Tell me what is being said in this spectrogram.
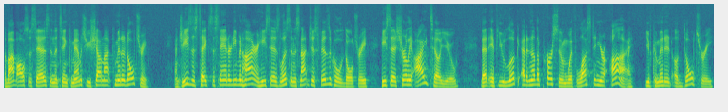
The Bible also says in the Ten Commandments, you shall not commit adultery. And Jesus takes the standard even higher. He says, listen, it's not just physical adultery. He says, surely I tell you that if you look at another person with lust in your eye, you've committed adultery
